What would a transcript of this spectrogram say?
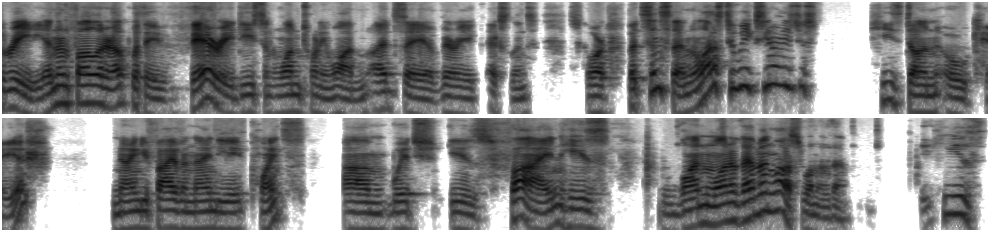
three, and then followed it up with a very decent 121. I'd say a very excellent score. But since then, the last two weeks, you know, he's just he's done okayish. 95 and 98 points, um, which is fine. He's won one of them and lost one of them. He's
